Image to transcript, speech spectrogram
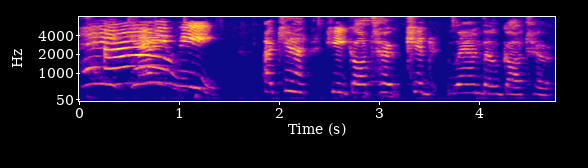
Hey, carry me. I can't. He got hurt. Kid Rambo got hurt.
